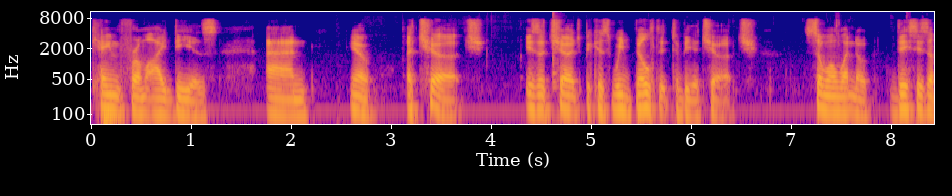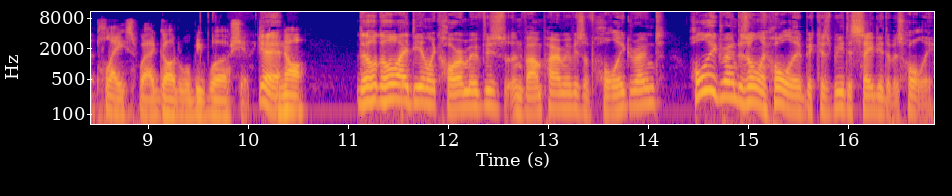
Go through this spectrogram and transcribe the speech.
came from ideas. And you know a church is a church because we built it to be a church. Someone went no this is a place where god will be worshipped yeah. not the, the whole idea in like horror movies and vampire movies of holy ground Holy ground is only holy because we decided it was holy.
